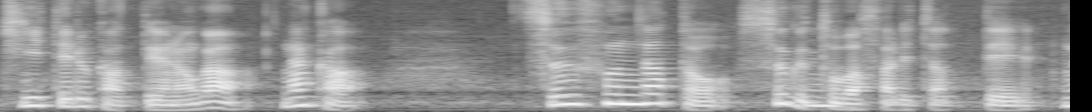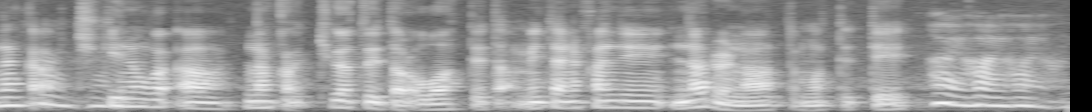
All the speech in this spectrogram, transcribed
聞いてるかっていうのがなんか数分だとすぐ飛ばされちゃって、なんか聞きのが、あなんか気が付いたら終わってたみたいな感じになるなと思ってて。はいはいはいはい。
